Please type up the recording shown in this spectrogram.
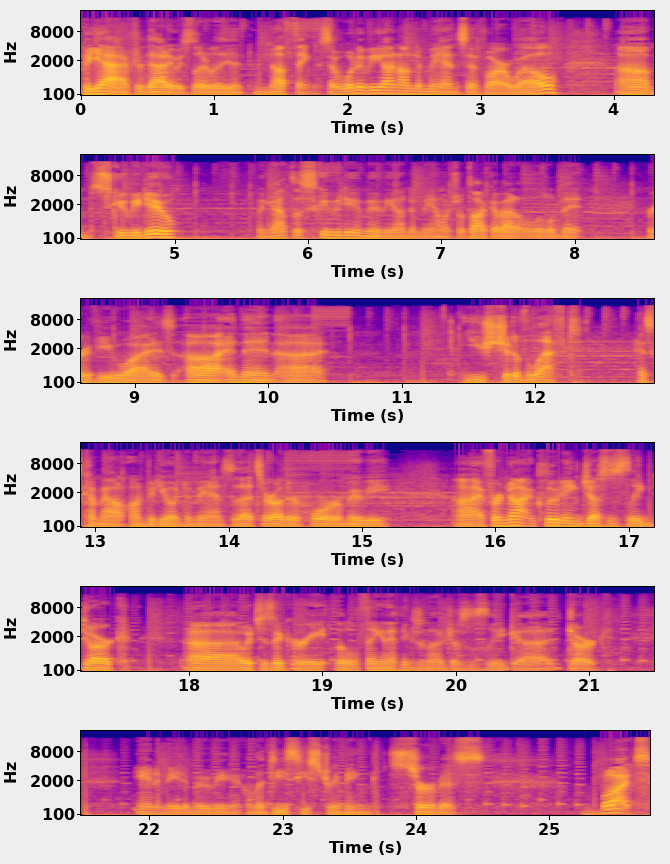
but yeah, after that, it was literally nothing. So what have we got on demand so far? Well, um, Scooby Doo we got the Scooby Doo movie on demand, which we'll talk about a little bit review wise. Uh, and then uh, You Should Have Left has come out on video on demand. So that's our other horror movie. Uh, if we're not including Justice League Dark, uh, which is a great little thing. And I think there's another Justice League uh, Dark animated movie on the DC streaming service. But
